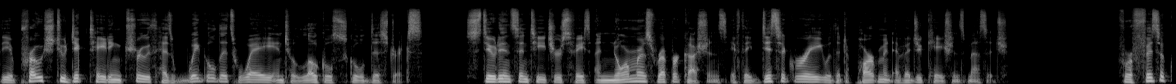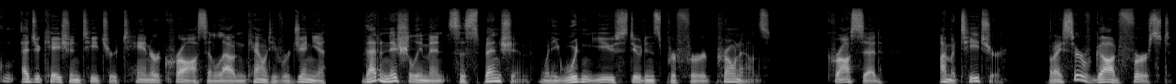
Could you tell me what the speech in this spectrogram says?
The approach to dictating truth has wiggled its way into local school districts. Students and teachers face enormous repercussions if they disagree with the Department of Education's message. For physical education teacher Tanner Cross in Loudoun County, Virginia, that initially meant suspension when he wouldn't use students' preferred pronouns. Cross said, I'm a teacher, but I serve God first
